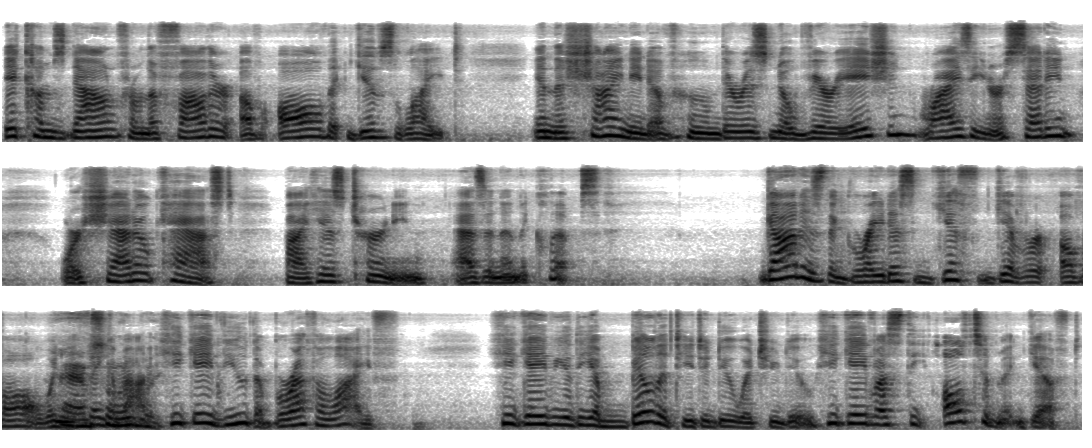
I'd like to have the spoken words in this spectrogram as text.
It comes down from the Father of all that gives light, in the shining of whom there is no variation, rising or setting, or shadow cast by his turning, as in an eclipse. God is the greatest gift giver of all when you think about it. He gave you the breath of life. He gave you the ability to do what you do. He gave us the ultimate gift,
